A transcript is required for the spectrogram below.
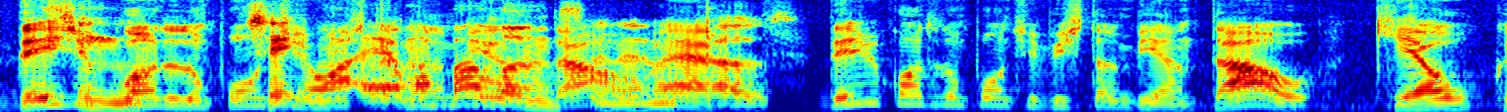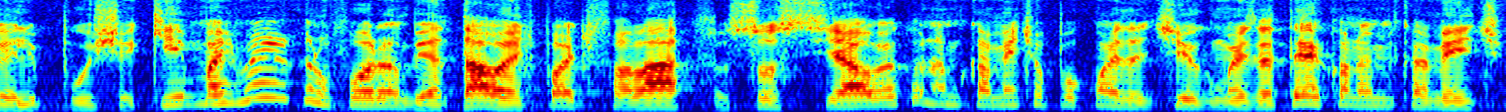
Desde Sim. quando, de um ponto Sim, de vista é uma ambiental, balança, né, é, desde quando, de um ponto de vista ambiental, que é o que ele puxa aqui, mas mesmo que não for ambiental, a gente pode falar social, economicamente é um pouco mais antigo, mas até economicamente,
